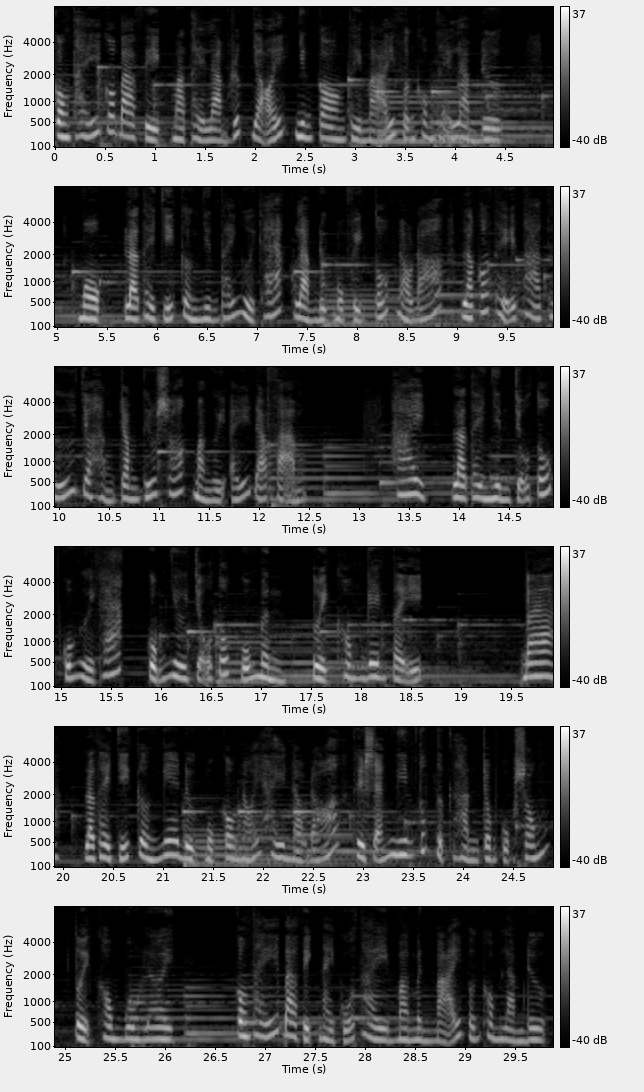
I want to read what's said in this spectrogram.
Con thấy có ba việc mà thầy làm rất giỏi, nhưng con thì mãi vẫn không thể làm được. Một là thầy chỉ cần nhìn thấy người khác làm được một việc tốt nào đó là có thể tha thứ cho hàng trăm thiếu sót mà người ấy đã phạm. Hai là thầy nhìn chỗ tốt của người khác cũng như chỗ tốt của mình, tuyệt không ghen tị. Ba là thầy chỉ cần nghe được một câu nói hay nào đó thì sẽ nghiêm túc thực hành trong cuộc sống, tuyệt không buông lời. Con thấy ba việc này của thầy mà mình mãi vẫn không làm được,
